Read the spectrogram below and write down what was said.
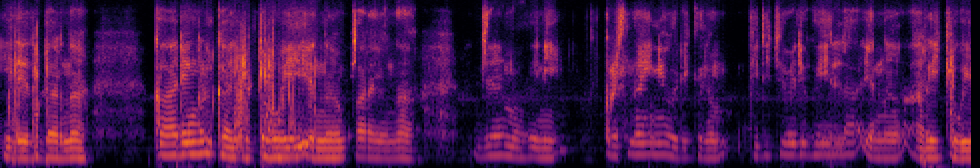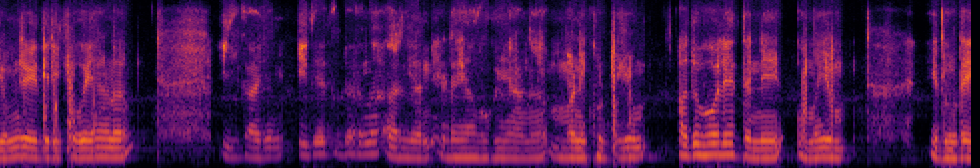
ഇതേ തുടർന്ന് കാര്യങ്ങൾ കൈവിട്ടുപോയി എന്ന് പറയുന്ന ജയമോഹിനി കൃഷ്ണ ഇനി ഒരിക്കലും തിരിച്ചു വരികയില്ല എന്ന് അറിയിക്കുകയും ചെയ്തിരിക്കുകയാണ്. ഈ കാര്യം ഇതേ തുടർന്ന് അറിയാൻ ഇടയാവുകയാണ് മണിക്കുട്ടിയും അതുപോലെ തന്നെ ഉമയും. ഇതോടെ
